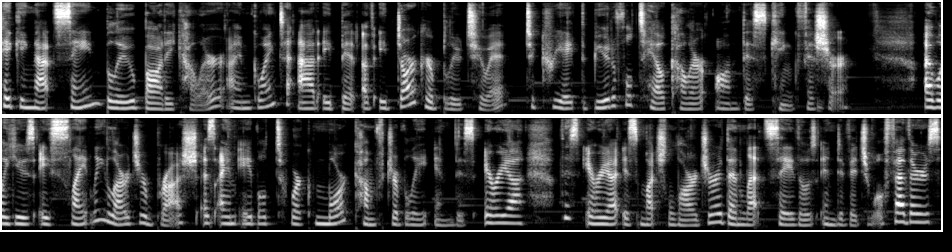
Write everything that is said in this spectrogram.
Taking that same blue body color, I'm going to add a bit of a darker blue to it to create the beautiful tail color on this kingfisher. I will use a slightly larger brush as I am able to work more comfortably in this area. This area is much larger than let's say those individual feathers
